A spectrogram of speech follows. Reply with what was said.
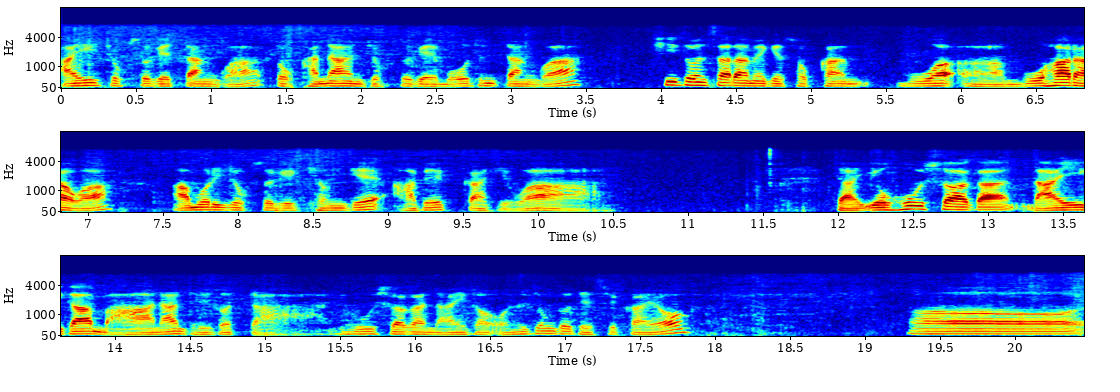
아이 족속의 땅과 또 가나안 족속의 모든 땅과 시돈 사람에게 속한 무하, 어, 무하 라와 아모리 족속의 경계 아베까지와 자 여호수아가 나이가 많아 늙었다. 여호수아가 나이가 어느 정도 됐을까요? 어,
